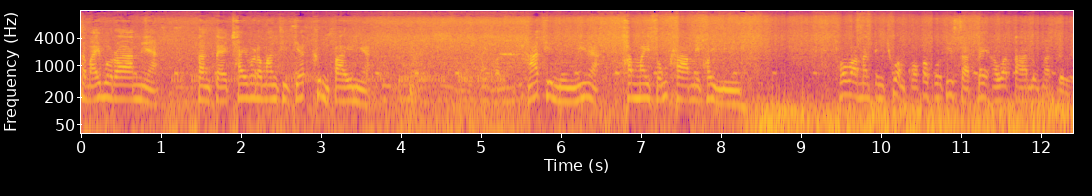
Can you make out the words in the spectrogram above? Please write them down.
สมัยโบราณเนี่ย ตั้งแต่ชัยวรมันที่เจ็ดขึ้นไปเนี่ยหาที่หนึ่งนี้เนี่ยทำไมสงครามไม่ค่อยมี เพราะว่ามันเป็นช่วงของพระโพธิสัตว์ได้อวตารลงมาเกิด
